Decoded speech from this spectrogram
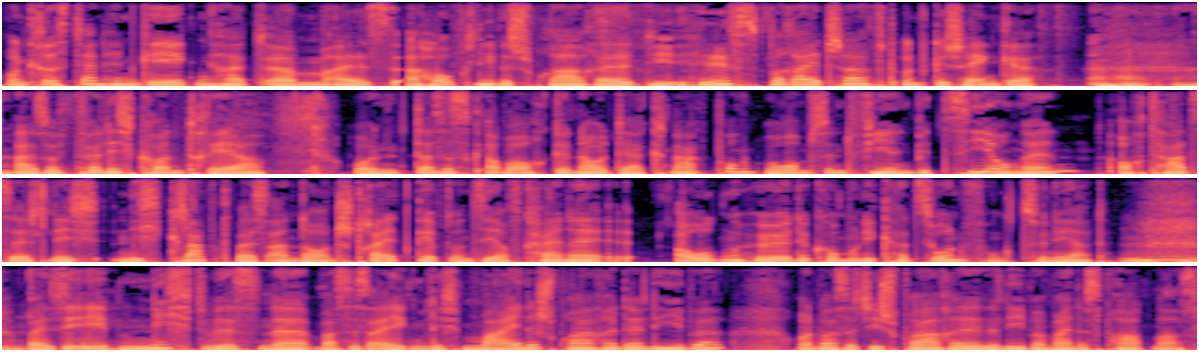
Und Christian hingegen hat ähm, als Hauptliebessprache die Hilfsbereitschaft und Geschenke. Aha, aha. Also völlig konträr. Und das ist aber auch genau der Knackpunkt, warum es in vielen Beziehungen auch tatsächlich nicht klappt, weil es andauernd Streit gibt und sie auf keine Augenhöhe der Kommunikation funktioniert, mm, weil sie eben nicht wissen, ne, was ist eigentlich meine Sprache der Liebe und was ist die Sprache der Liebe meines Partners.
